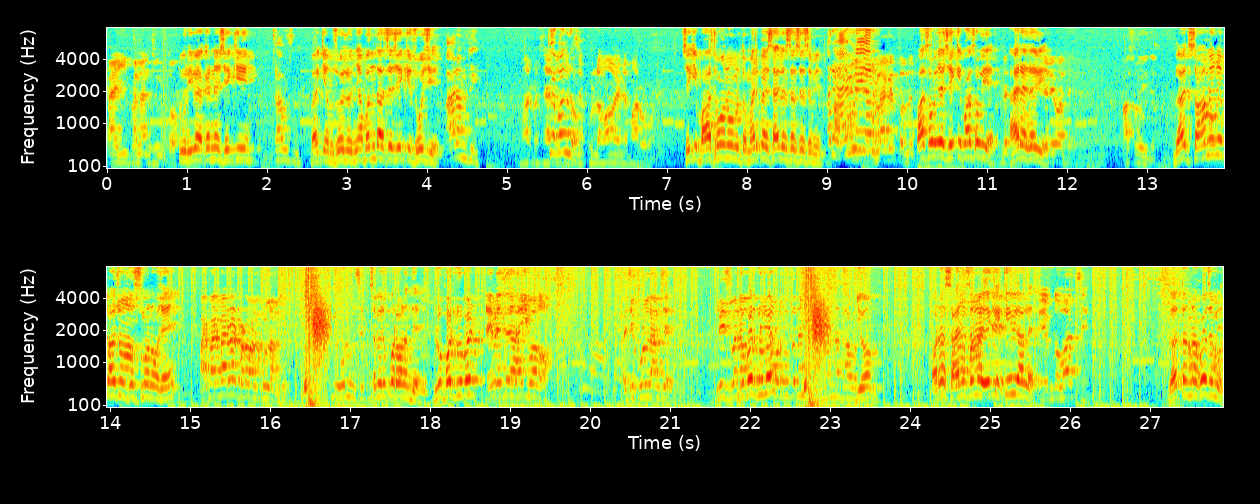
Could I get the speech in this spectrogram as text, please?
ભાઈ ભલાન જીવતો તું. રિવાય કરીને શેકી. જાઉં છું. બાકી આમ જોઈ લો ત્યાં બંધા છે શેકી જોજે. આરામથી. મારા પાસે કે બંધો? ખુલ્લા આવે એટલે મારો શેકી બાંધવાનો તો મારી પાસે સાયલેન્સ હશે સમીર. અરે આવ ને યાર. લાગે તો નથી. પાછો હોય શેકી પાછો જાય હારે જ આવી રહેવા દે. પાછો જાય જા ગજ સામેની બાજુ દુશ્મનો છે. બાર બાર બાર પડવાનું ખુલ્લામાં છે. ઓલું છે. સમીર ઉપર વાળા દે. ગ્લુફટ ગ્લુફટ ડેમેજ હાઈ વાળો. હજી ખુલ્લામ છે. પ્લીઝ બનાવ. ગ્રુબર, ફટ આવડતું. જો. અરે સાયલેન્સરમાં એક એક કેવી હાલે? એમ તો વાત છે. ગતર નાખો સમીર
